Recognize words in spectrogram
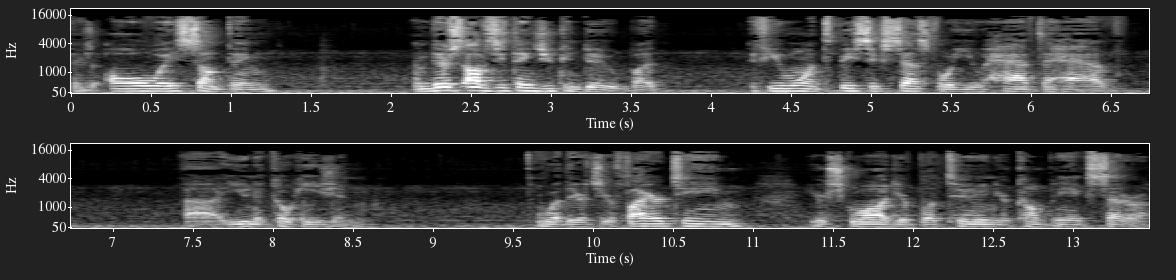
There's always something. I mean, there's obviously things you can do, but if you want to be successful, you have to have uh, unit cohesion, whether it's your fire team, your squad, your platoon, your company, etc.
